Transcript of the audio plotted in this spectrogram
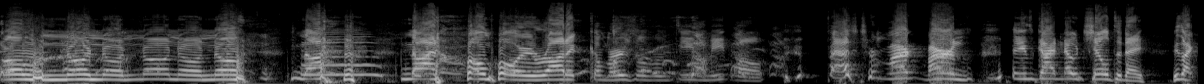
Oh no no no no no! Not not homoerotic commercial from Team Meatball. Pastor Mark Burns, he's got no chill today. He's like,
